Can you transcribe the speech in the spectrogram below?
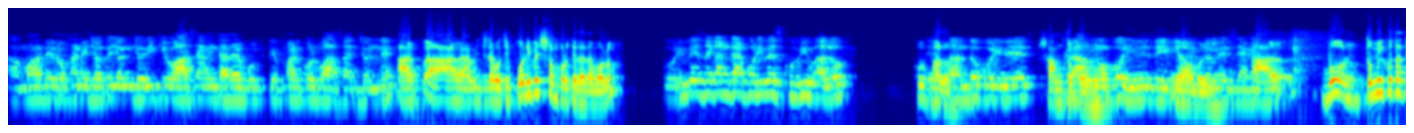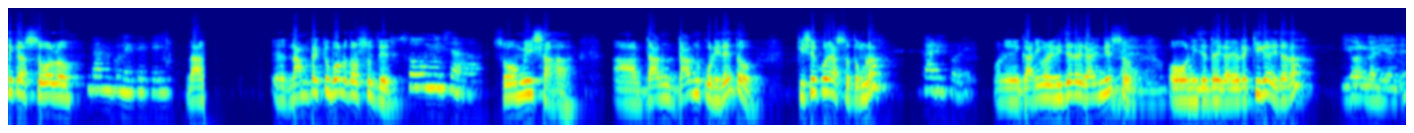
আমাদের ওখানে যতজন যদি কেউ আসে আমি তাদের প্রেফার করব আসার জন্য। আর আর আমি যেটা বলছি পরিবেশ সম্পর্কে দাদা বলো। পরিবেশ এখানকার পরিবেশ খুবই ভালো। খুব ভালো। শান্ত পরিবেশ শান্ত পরিবেশ। আর বোন তুমি কোথা থেকে আসছো বলো? ডানকুনি থেকেই। এ, নামটা একটু বলো দর্শকদের। সৌমি সাহা। সৌমি সাহা। আর ডান ডানকুনি তাই তো? কিসে করে আসছো তোমরা? গাড়ি করে। মানে গাড়ি করে নিজেদের গাড়ি নিয়ে এসছো? হ্যাঁ, ও নিজেদের গাড়ি। ওটা কি গাড়ি দাদা? ইয়ন গাড়ি আছে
